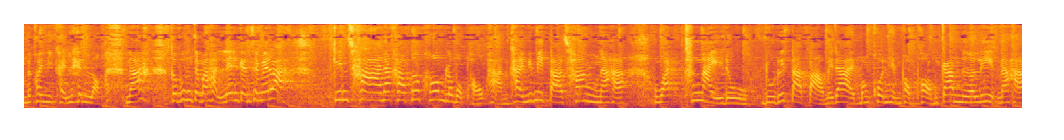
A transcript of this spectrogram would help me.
ไม่ค่อยมีใครเล่นหรอกนะ ก็เพิ่งจะมาหัดเล่นกันใช่ไหมล่ะ กินชานะคะเพื่อเพิ่มระบบเผาผลาญใครไม่มีตาช่างนะคะ วัดข้างในดูดูด้วยตาเปล่าไม่ได้ บางคนเห็นผอมๆกล้ามเนื้อรีบนะคะ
